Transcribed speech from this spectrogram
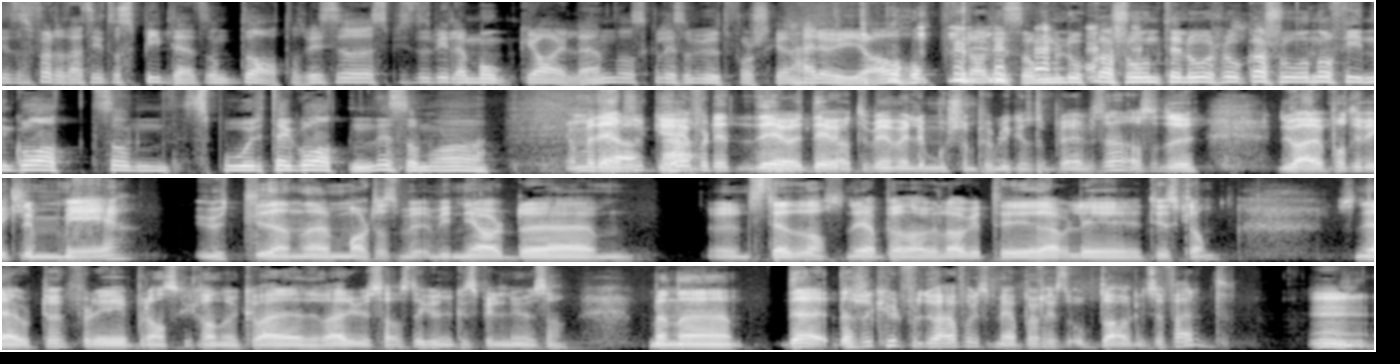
jeg føler at jeg sitter og spiller et sånt dataspill, og spiller Monkey Island og skal liksom utforske denne øya og hoppe fra liksom lokasjon til lokasjon og finne gåt, sånn spor til gåten, liksom. og Ja, men Det er så gøy, Ja. for det, det, jo det gjør at det blir en veldig morsom publikumsopplevelse. Altså, du, du er jo på en måte virkelig med ut i denne Marthas Vineyard-stedet da, som de har laget i, det er vel i Tyskland. Som de har gjort det, fordi Polanski kan jo ikke være, være i USA, så de kunne jo ikke spille den i USA. Men uh, det, er- det er så kult, for du er jo faktisk med på en slags oppdagelsesferd. Mm.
